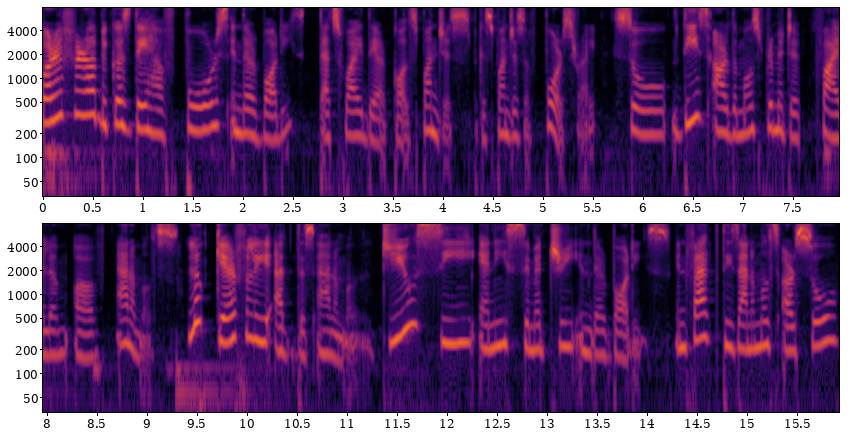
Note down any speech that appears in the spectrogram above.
Porifera because they have pores in their bodies. That's why they are called sponges, because sponges have pores, right? So these are the most primitive phylum of animals. Look carefully at this animal. Do you see any symmetry in their bodies? In fact, these animals are so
